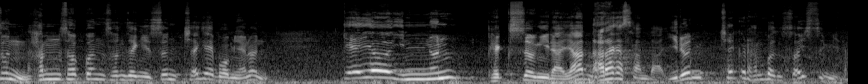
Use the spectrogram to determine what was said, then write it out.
쓴 함석헌 선생이 쓴 책에 보면은 깨어 있는 백성이라야 나라가 산다 이런 책을 한번 써 있습니다.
